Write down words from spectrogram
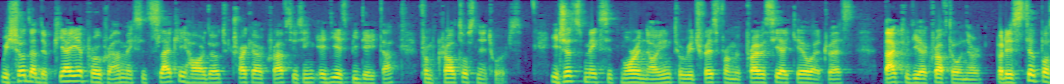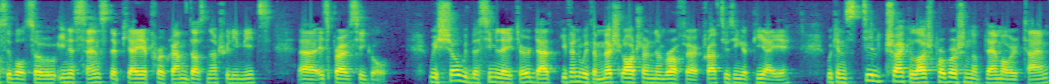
we showed that the PIA program makes it slightly harder to track aircraft using ADSB data from crowdsourced networks. It just makes it more annoying to retrace from a privacy ICAO address back to the aircraft owner, but it's still possible, so in a sense the PIA program does not really meet uh, its privacy goal. We show with the simulator that even with a much larger number of aircraft using a PIA, we can still track a large proportion of them over time,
